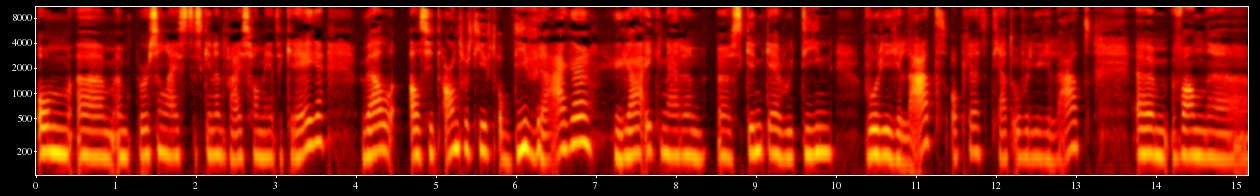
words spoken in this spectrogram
om um, een personalized skin advice van mij te krijgen? Wel, als je het antwoord geeft op die vragen, ga ik naar een uh, skincare routine voor je gelaat. Opgelet, het gaat over je gelaat. Um, van uh,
